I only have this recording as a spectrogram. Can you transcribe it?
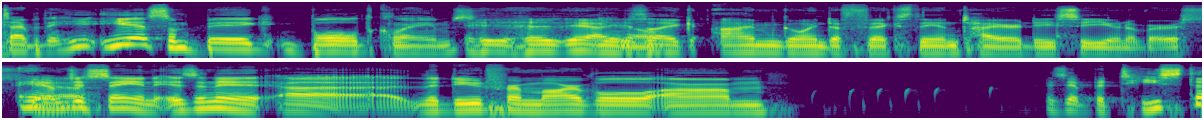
type of thing. He he has some big bold claims. he, his, yeah, he's know. like I'm going to fix the entire DC universe. Hey, I'm just saying, isn't it uh, the dude from Marvel? Um, is it Bautista?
